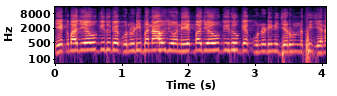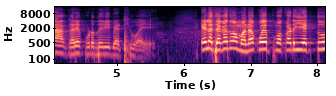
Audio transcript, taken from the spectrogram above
એક બાજુ એવું કીધું કે કુંડળી બનાવજો અને એક બાજુ એવું કીધું કે કુંડળીની જરૂર નથી જેના ઘરે કુળદેવી બેઠી હોય એટલે જગતમાં મને કોઈ પકડી એક તો?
